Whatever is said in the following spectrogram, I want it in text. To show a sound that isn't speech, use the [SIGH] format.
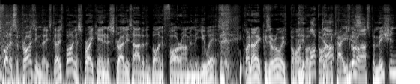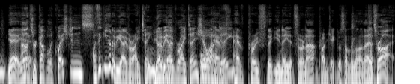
It's kind of surprising these days. Buying a spray can in Australia is harder than buying a firearm in the US. [LAUGHS] I know because they're always behind the, Locked behind up. the cages. You've got to ask permission. Yeah, yeah. Answer a couple of questions. I think you've got to be over eighteen. You've got to be over 18, show or ID. Have, have proof that you need it for an art project or something like that. That's right.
